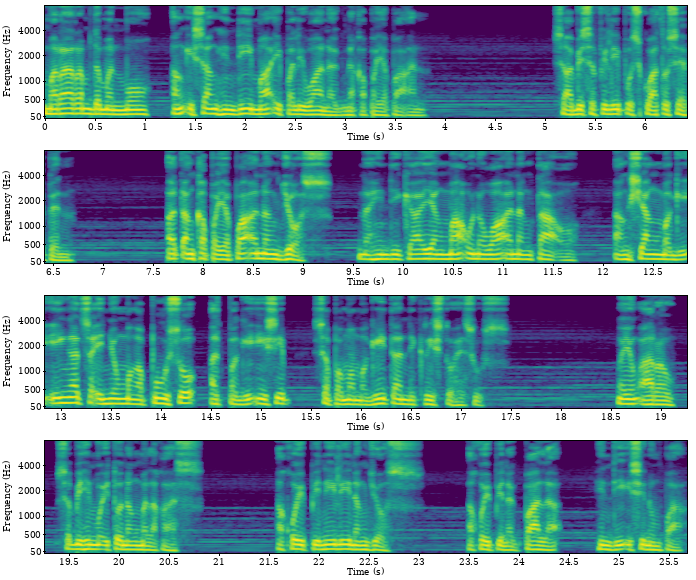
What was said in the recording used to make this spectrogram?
mararamdaman mo ang isang hindi maipaliwanag na kapayapaan. Sabi sa Filipos 4.7, At ang kapayapaan ng Diyos na hindi kayang maunawaan ng tao ang siyang mag-iingat sa inyong mga puso at pag-iisip sa pamamagitan ni Kristo Jesus. Ngayong araw, sabihin mo ito ng malakas. Ako'y pinili ng Diyos. Ako'y pinagpala, hindi isinumpa.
